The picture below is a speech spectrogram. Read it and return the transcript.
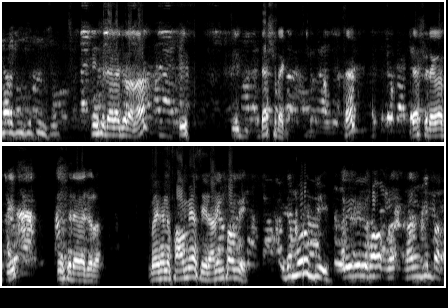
সাড়ে তিনশো তিনশো। তিনশো টাকা জোড়া না? পিস দেড়শো টাকা। হ্যাঁ? দেড়শো টাকা পিস তিনশো টাকা জোড়া। এখানে ফার্মে আছে? রানিং ফার্মে এটা মুরব্বি। আর এটা হলো রানিং ডিম পাড়া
